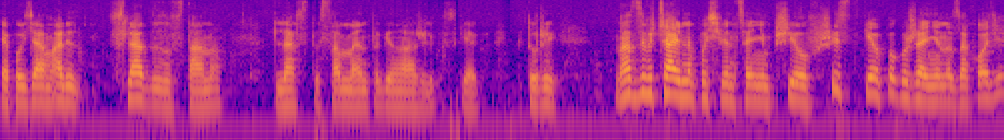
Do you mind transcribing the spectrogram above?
Ja powiedziałem, ale ślady zostaną dla testamentu generała Żelgowskiego, który nadzwyczajnym poświęceniem przyjął wszystkie upokorzenia na Zachodzie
